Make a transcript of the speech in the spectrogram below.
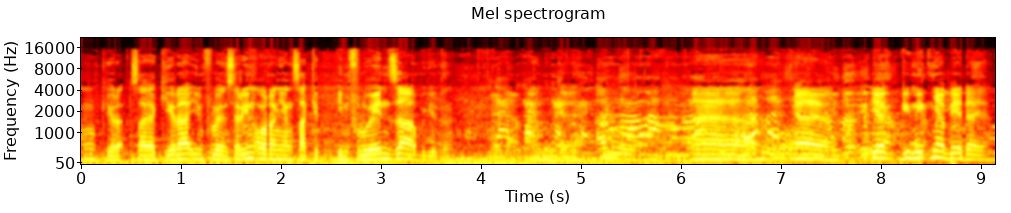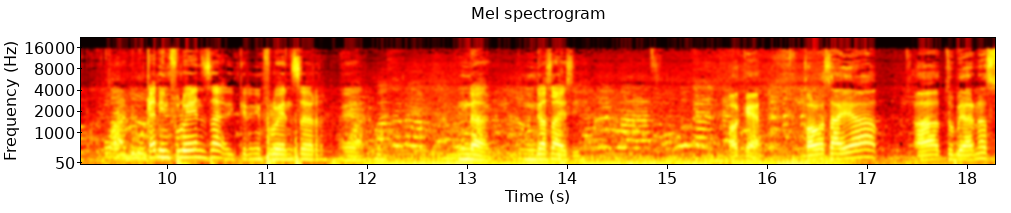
Oh, kira saya kira influencer ini orang yang sakit influenza begitu. Beda, Anjay. Ah, ya, ya. Ya, gimmicknya beda ya. Kan influencer, kan influencer. Ya. Enggak, enggak saya sih. Oke, kalau saya uh, to be honest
